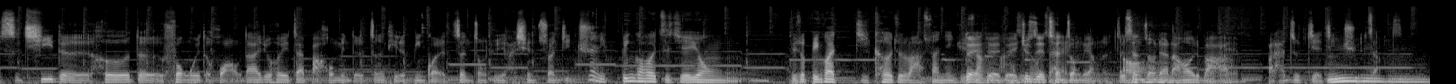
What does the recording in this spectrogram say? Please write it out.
十七的喝的风味的话，我大概就会再把后面的整体的冰块的正重去先算进去那。你冰块会直接用，比如说冰块几克就把它算进去？对对对，就直接称重量了，就称重量，哦然后就把它把它就接进去这样子。嗯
